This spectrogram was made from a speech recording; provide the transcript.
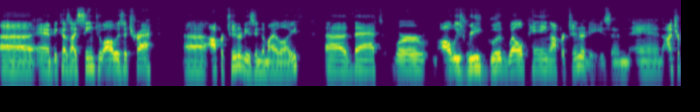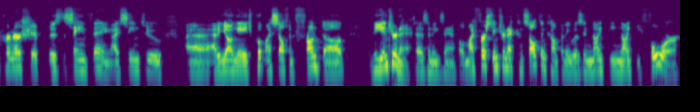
uh, and because I seem to always attract uh, opportunities into my life uh, that were always really good, well-paying opportunities, and and entrepreneurship is the same thing. I seem to, uh, at a young age, put myself in front of the internet as an example. My first internet consulting company was in 1994,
